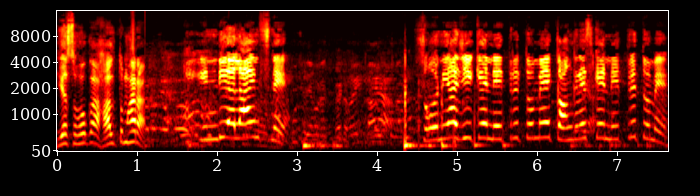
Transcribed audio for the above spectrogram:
यश होगा हाल तुम्हारा। इंडिया अलायंस ने सोनिया जी के नेतृत्व में, कांग्रेस के नेतृत्व में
